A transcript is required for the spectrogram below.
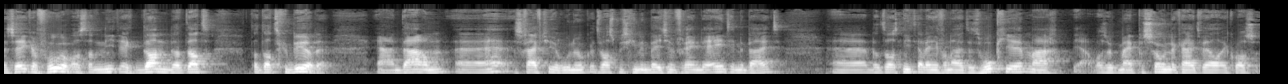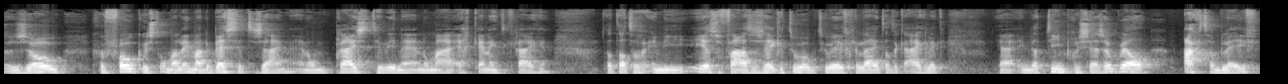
zeker vroeger was dat niet echt dan dat dat, dat, dat gebeurde. Ja, en daarom uh, schrijft Jeroen ook, het was misschien een beetje een vreemde eend in de bijt. Uh, dat was niet alleen vanuit het hokje, maar ja, was ook mijn persoonlijkheid wel. Ik was zo gefocust om alleen maar de beste te zijn en om prijzen te winnen en om maar erkenning te krijgen. Dat dat er in die eerste fase zeker toe ook toe heeft geleid dat ik eigenlijk ja, in dat teamproces ook wel achterbleef.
